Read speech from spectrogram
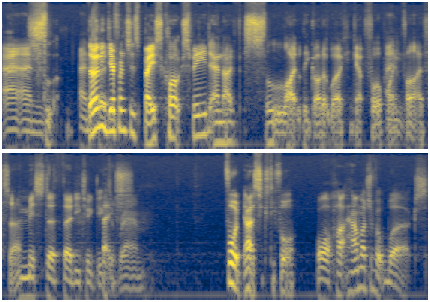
And, Sl- and The only 30 difference is base clock speed, and I've slightly got it working at four point five. So Mr. 32 gigs Base. of RAM. Four, uh, 64, Well, how, how much of it works?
